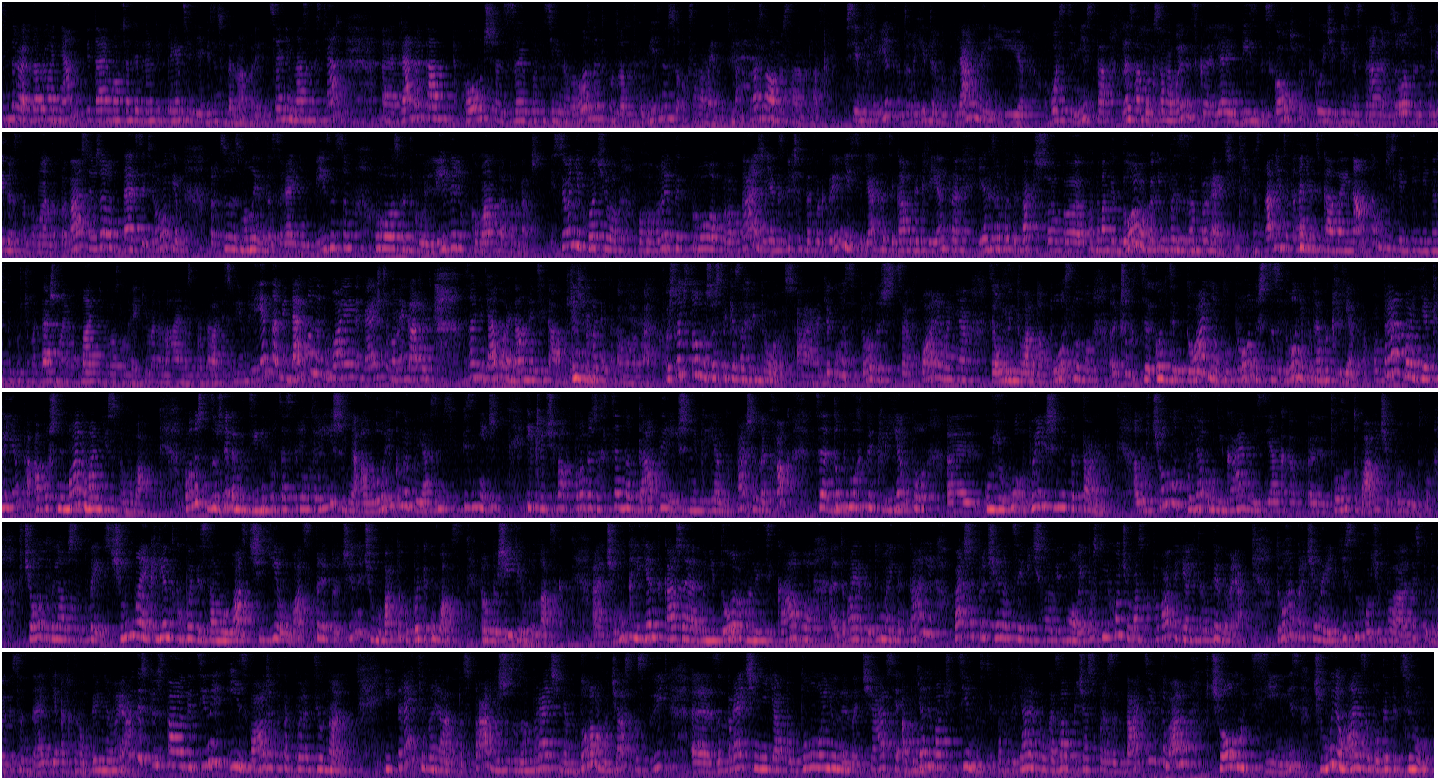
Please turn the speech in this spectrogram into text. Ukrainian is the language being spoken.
Всім доброго дня! Вітаємо в центрі підтримки підприємців дії бізнесу Тернополі. Сьогодні в нас в гостях е, тренерка, коуч з професійного розвитку, з розвитку бізнесу Оксана Винницька. Вас слова Оксана, будь ласка. Всім привіт, дорогі тернополяни і гості міста. Мене звати Оксана Виницька, я є бізнес-коуч, практикуючий бізнес-тренер з розвитку лідерства команди продаж. І вже от 10 років працюю з малим та середнім бізнесом у розвитку лідерів команд та продаж. І сьогодні хочу поговорити про продажі, як збільшити ефективність, як зацікавити клієнта, і як зробити так, щоб продавати дорого і без заперечень. Насправді це питання цікаве і нам, в тому числі в дії бізнесу, тому що ми теж маємо платні послуги, які ми намагаємось продавати своїм клієнтам. І деколи буває таке, що вони кажуть, знаєте, дякую, нам не цікаво. Що ж робити в такому випадку? Почнемо з того, що ж таке взагалі продаж. А для когось продаж це впарювання, це обмін товарного послугу. Але якщо це концептуально, то продаж це задоволення потреби клієнта. Потреба є клієнта або ж немає, ми маємо її сформувати. Продаж це завжди емоційний процес прийняття рішення, а логіку ми пояснюємо пізніше. І ключова в продажах це надати рішення клієнту. Перший лайфхак це допомогти клієнту е, у його вирішенні питання. Але в чому твоя унікальність як е, е, твого товару чи продукту? В чому твоя особливість? Чому має клієнт купити саме у вас? Чи є у вас три причини, чому варто купити у вас? Пропишіть їх, будь ласка. Чому клієнт каже мені дорого, не цікаво, давай я подумаю і так далі. Перша причина це вічлива відмова. Я просто не хочу у вас купувати, є альтернативний варіант. Друга причина, я дійсно хочу порадитись, подивитися, де є альтернативні варіанти, співставити ціни і зважити так раціонально. І третій варіант, насправді, що за запереченням дорого часто стоїть е, заперечення, я подумаю, не на часі, або я не бачу цінності. Тобто я не показав під час презентації товару, в чому цінність, чому я маю заплатити ціну.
